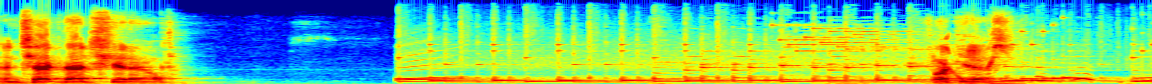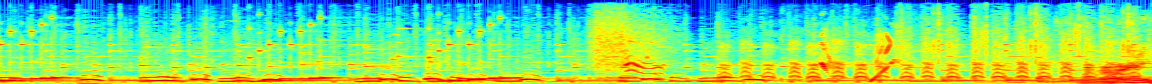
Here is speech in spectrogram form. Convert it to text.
And check that shit out. Fuck yes. Alrighty.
